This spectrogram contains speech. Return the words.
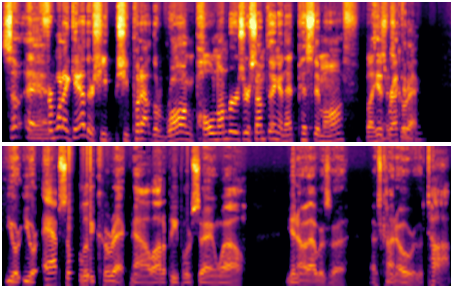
So, uh, from what I gather, she she put out the wrong poll numbers or something, and that pissed him off by his record. correct. You're you're absolutely correct. Now, a lot of people are saying, "Well, you know, that was a that was kind of over the top."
